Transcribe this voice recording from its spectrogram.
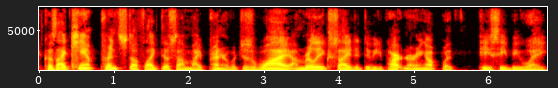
because I can't print stuff like this on my printer, which is why I'm really excited to be partnering up with PCBWay.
